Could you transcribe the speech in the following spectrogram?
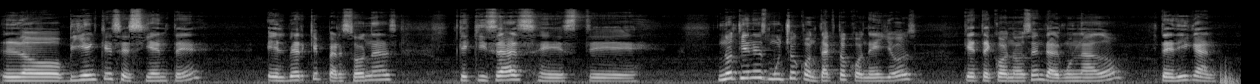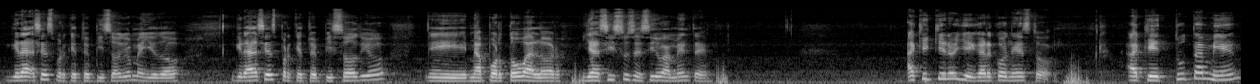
lo bien que se siente el ver que personas que quizás este no tienes mucho contacto con ellos, que te conocen de algún lado, te digan gracias porque tu episodio me ayudó, gracias porque tu episodio me aportó valor y así sucesivamente. ¿A qué quiero llegar con esto? A que tú también,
